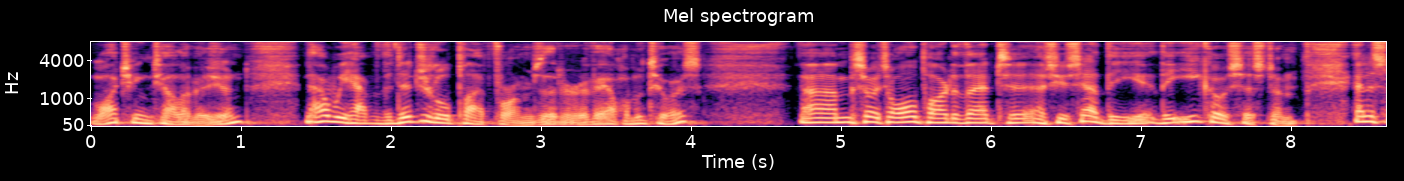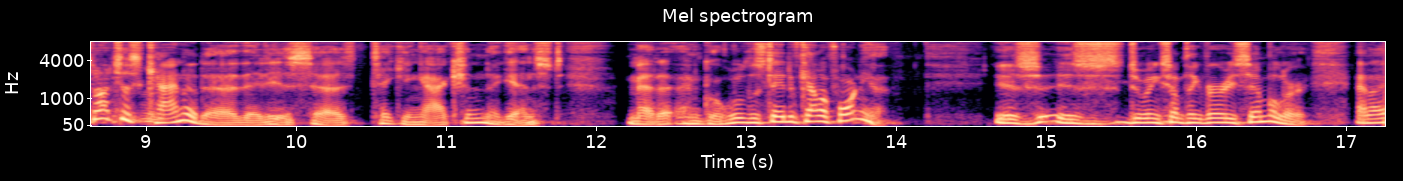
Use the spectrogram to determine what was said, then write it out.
watching television. Now we have the digital platforms that are available to us. Um, so it's all part of that, uh, as you said, the the ecosystem. And it's not just Canada that is uh, taking action against Meta and Google. The state of California is is doing something very similar. And I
